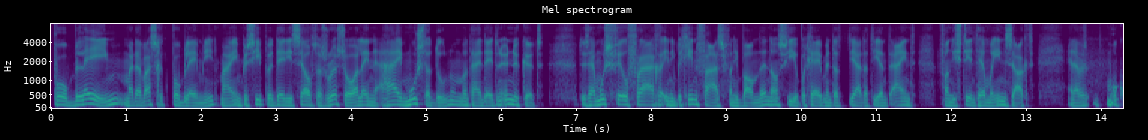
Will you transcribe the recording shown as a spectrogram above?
probleem, maar daar was het probleem niet. Maar in principe deed hij hetzelfde als Russell. Alleen hij moest dat doen, want hij deed een undercut. Dus hij moest veel vragen in die beginfase van die banden. En dan zie je op een gegeven moment dat, ja, dat hij aan het eind van die stint helemaal inzakt. En dat was, moet,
